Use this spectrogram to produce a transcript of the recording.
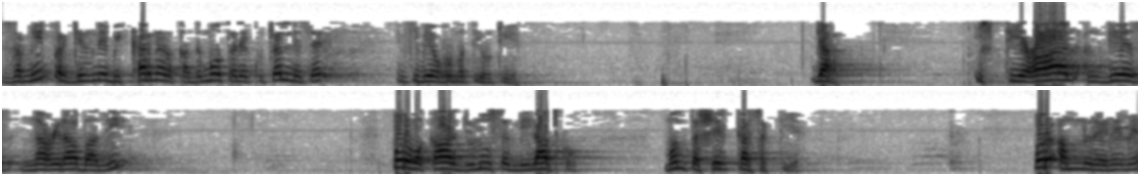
زمین پر گرنے، بکھرنے اور قدموں تلے کچلنے سے ان کی بے حرمتی ہوتی ہے۔ گیارہ اشتعال انگیز ناغرہ بازی پروکار جلوس میلاد کو منتشر کر سکتی ہے۔ پر امن رہنے میں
